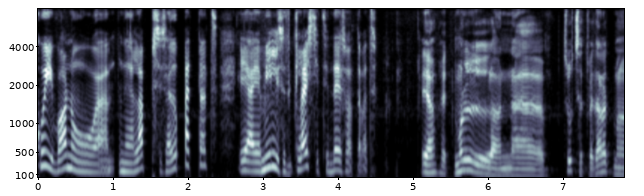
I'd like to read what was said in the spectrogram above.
kui vanu äh, lapsi sa õpetad ja, ja millised klassid sind ees ootavad? jah, et mul on äh, suhteliselt vedanud, ma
